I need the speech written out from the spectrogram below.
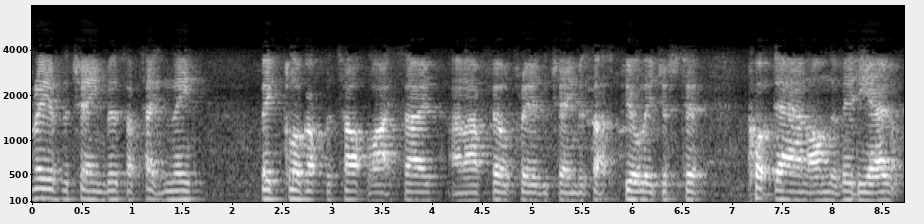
three of the chambers. I've taken the big plug off the top like so and I've filled three of the chambers. That's purely just to cut down on the video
